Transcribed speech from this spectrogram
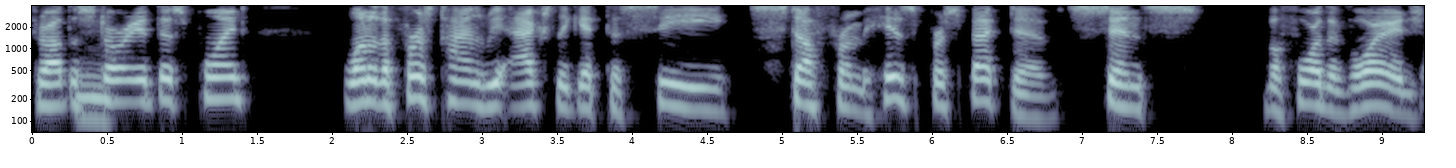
throughout the Mm. story at this point. One of the first times we actually get to see stuff from his perspective since before the voyage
